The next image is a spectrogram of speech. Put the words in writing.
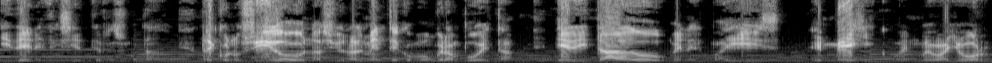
y den eficientes resultados. Reconocido nacionalmente como un gran poeta, editado en el país, en México, en Nueva York,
